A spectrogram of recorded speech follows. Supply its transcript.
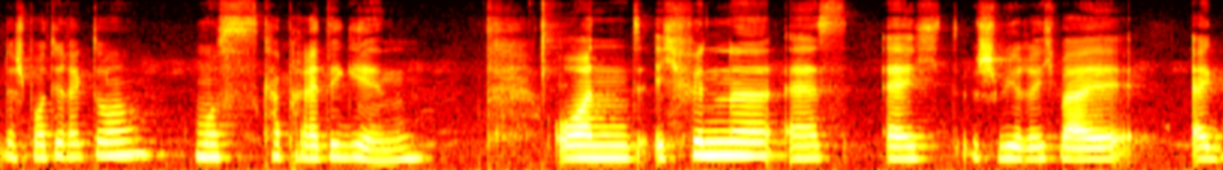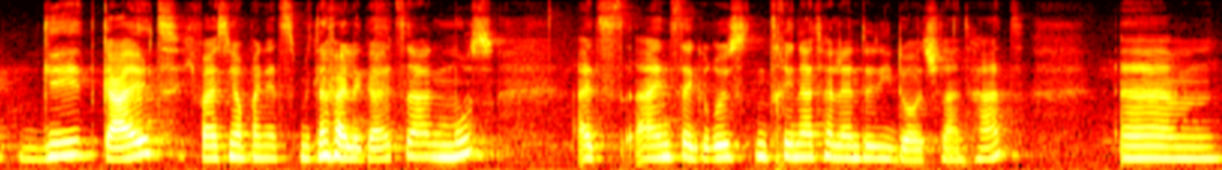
der Sportdirektor, muss Capretti gehen. Und ich finde es echt schwierig, weil er gilt, galt, ich weiß nicht, ob man jetzt mittlerweile galt sagen muss, als eines der größten Trainertalente, die Deutschland hat. Ähm,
